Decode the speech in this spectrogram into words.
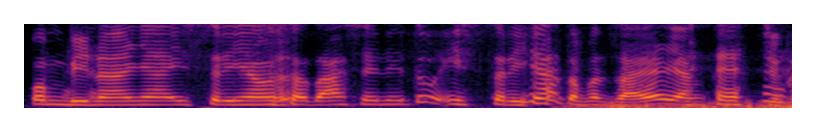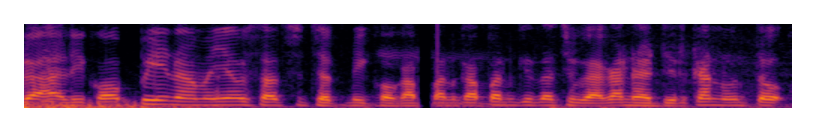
pembinanya istrinya Ustadz Asin itu istrinya teman saya yang juga ahli kopi namanya Ustadz Sujat Miko. Kapan-kapan kita juga akan hadirkan untuk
